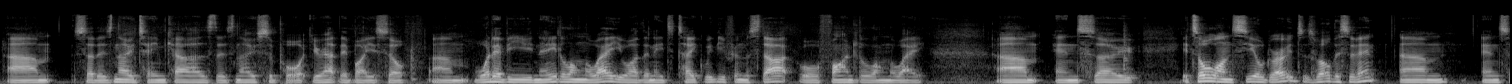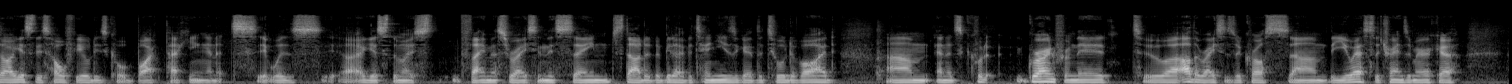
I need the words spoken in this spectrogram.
Um, so there's no team cars, there's no support. You're out there by yourself. Um, whatever you need along the way, you either need to take with you from the start or find it along the way. Um, and so it's all on sealed roads as well. This event, um, and so I guess this whole field is called bike packing, and it's it was I guess the most famous race in this scene started a bit over ten years ago, the Tour Divide, um, and it's grown from there to uh, other races across um, the US, the Transamerica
